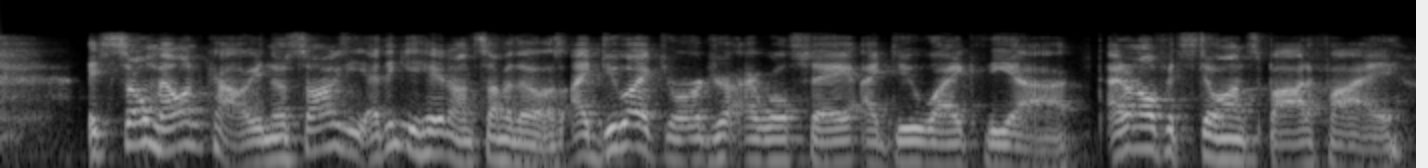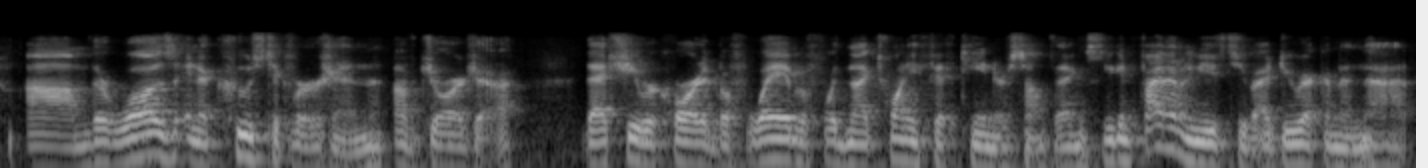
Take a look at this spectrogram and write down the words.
it's so melancholy. And those songs, I think you hit on some of those. I do like Georgia. I will say I do like the. Uh, I don't know if it's still on Spotify. Um, there was an acoustic version of Georgia that she recorded before, way before like 2015 or something. So you can find that on YouTube. I do recommend that.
